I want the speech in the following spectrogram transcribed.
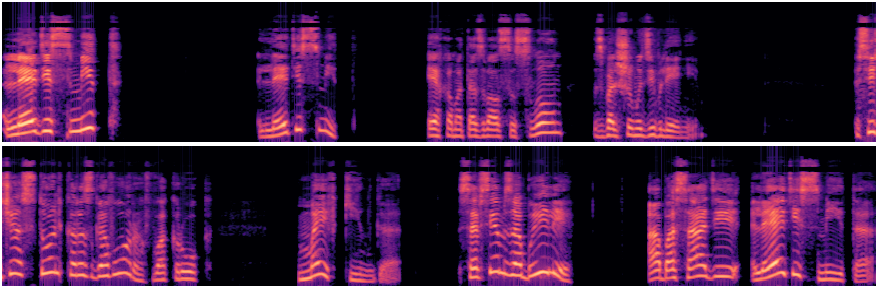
«Леди Смит?» «Леди Смит», — эхом отозвался Слоун, с большим удивлением. Сейчас столько разговоров вокруг Мэйвкинга. Совсем забыли об осаде леди Смита.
